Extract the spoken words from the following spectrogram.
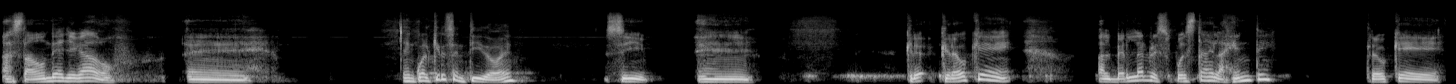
¿Hasta dónde ha llegado? Eh, en cualquier sentido, ¿eh? Sí. Eh, creo, que al ver la respuesta de la gente, creo que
